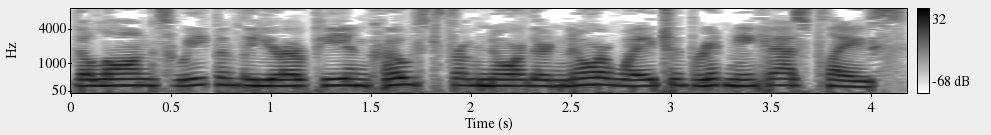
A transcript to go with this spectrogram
The long sweep of the European coast from northern Norway to Brittany has place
